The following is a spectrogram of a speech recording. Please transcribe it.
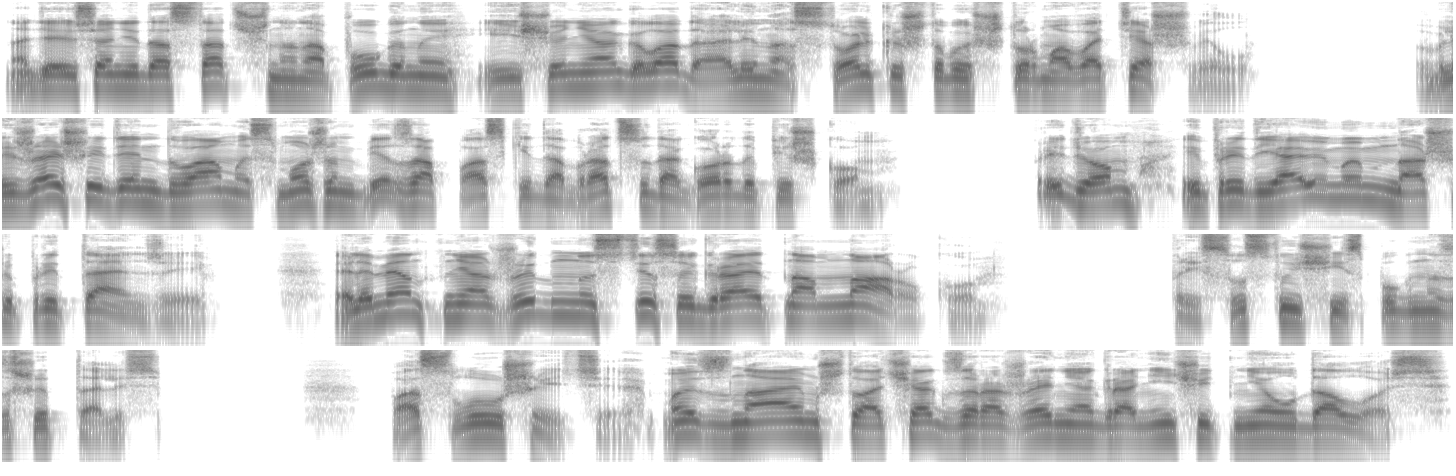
Надеюсь, они достаточно напуганы и еще не оголодали настолько, чтобы штурмовать Эшвилл. В ближайший день-два мы сможем без опаски добраться до города пешком. Придем и предъявим им наши претензии. Элемент неожиданности сыграет нам на руку». Присутствующие испуганно зашептались. «Послушайте, мы знаем, что очаг заражения ограничить не удалось.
